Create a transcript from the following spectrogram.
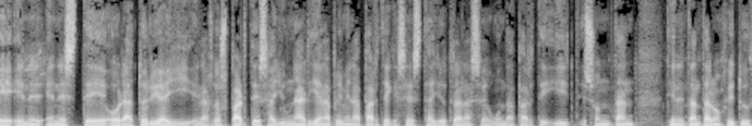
eh, en, este oratorio, hay, en las dos partes, hay un aria en la primera parte que es esta y otra en la segunda parte. Y son tan, tiene tanta longitud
